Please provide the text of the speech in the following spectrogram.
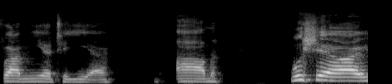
from year to year. Um, we'll share our,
